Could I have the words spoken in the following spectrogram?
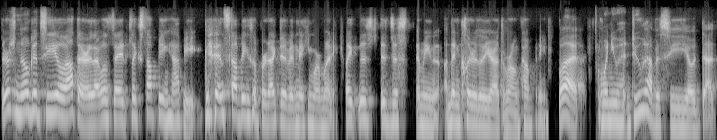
there's no good CEO out there that will say it's like stop being happy and stop being so productive and making more money. Like this, it just, I mean, then clearly you're at the wrong company. But when you do have a CEO that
